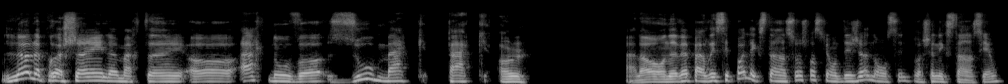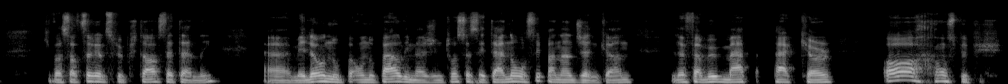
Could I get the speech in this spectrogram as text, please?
Là, le prochain, là, Martin, a Arc Nova Zoomac Pack 1. Alors, on avait parlé, ce n'est pas l'extension, je pense qu'ils ont déjà annoncé une prochaine extension qui va sortir un petit peu plus tard cette année. Euh, mais là, on nous, parle, imagine-toi, ça s'était annoncé pendant le Gen Con, le fameux Map Pack 1. Oh, on se peut plus.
